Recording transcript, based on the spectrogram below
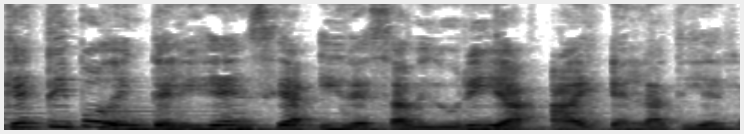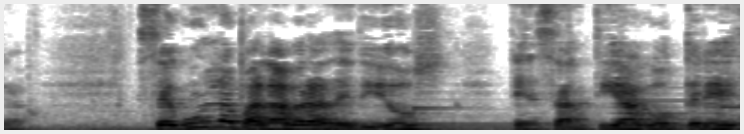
¿qué tipo de inteligencia y de sabiduría hay en la tierra? Según la palabra de Dios en Santiago 3,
